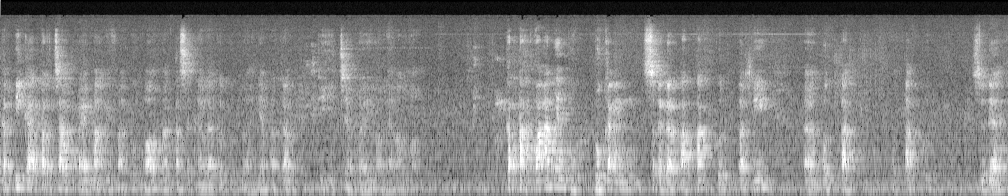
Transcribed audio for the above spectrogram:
ketika tercapai makrifatullah, maka segala kebutuhannya bakal diijabahi oleh Allah. ketakwaan yang bu- bukan sekedar tak takut tapi uh, mutak sudah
